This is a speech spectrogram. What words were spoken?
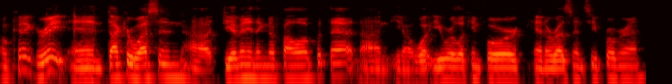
Okay, great. And Dr. Weston, uh, do you have anything to follow up with that on, you know, what you were looking for in a residency program?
